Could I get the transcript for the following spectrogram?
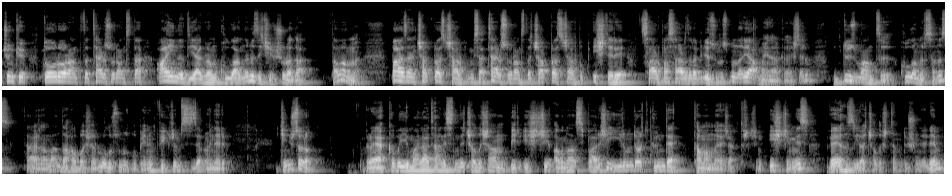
Çünkü doğru orantıda ters orantıda aynı diyagramı kullandığınız için şurada tamam mı? Bazen çapraz çarpıp mesela ters orantıda çapraz çarpıp işleri sarpa sardırabiliyorsunuz. Bunları yapmayın arkadaşlarım. Düz mantığı kullanırsanız her zaman daha başarılı olursunuz. Bu benim fikrim size önerim. İkinci soru. Bir ayakkabı imalathanesinde çalışan bir işçi alınan siparişi 24 günde tamamlayacaktır. Şimdi işçimiz V hızıyla çalıştığını düşünelim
